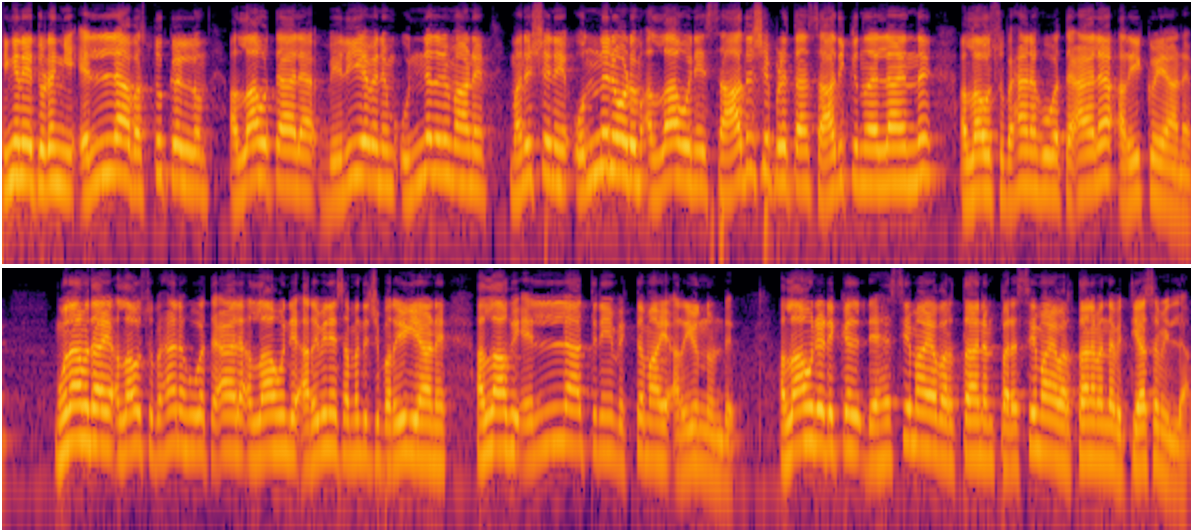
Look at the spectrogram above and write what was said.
ഇങ്ങനെ തുടങ്ങി എല്ലാ വസ്തുക്കളിലും അള്ളാഹു താല വലിയവനും ഉന്നതനുമാണ്. മനുഷ്യനെ ഒന്നിനോടും അള്ളാഹുവിനെ സാദൃശ്യപ്പെടുത്താൻ സാധിക്കുന്നതല്ല എന്ന് അള്ളാഹു സുബാനഹുവത്ത് ആല അറിയിക്കുകയാണ്. മൂന്നാമതായി അള്ളാഹു സുബാനഹുവത്ത് ആല അള്ളാഹുവിന്റെ അറിവിനെ സംബന്ധിച്ച് പറയുകയാണ്. അള്ളാഹു എല്ലാത്തിനെയും വ്യക്തമായി അറിയുന്നുണ്ട്. അള്ളാഹുവിന്റെ അടുക്കൽ രഹസ്യമായ വർത്താനം പരസ്യമായ വർത്താനം എന്ന വ്യത്യാസമില്ല.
